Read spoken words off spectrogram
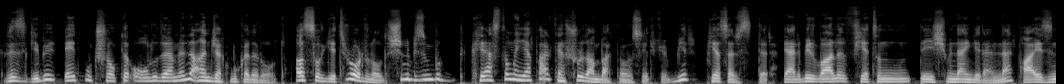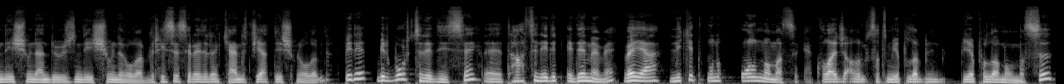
kriz gibi en uç nokta olduğu dönemlerde ancak bu kadar oldu. Asıl getiri oradan oldu. Şimdi bizim bu kıyaslama yaparken şuradan bakmamız gerekiyor. Bir, piyasa riskleri. Yani bir varlığın fiyatının değişiminden gelenler, faizin değişiminden, dövizin değişiminden olabilir. Hisse senedinin kendi fiyat değişimi olabilir. Bir de bir borç senedi ise e, tahsil edip edememe veya likit olup olmaması, yani kolayca alım satım yapılabil, yapılamaması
